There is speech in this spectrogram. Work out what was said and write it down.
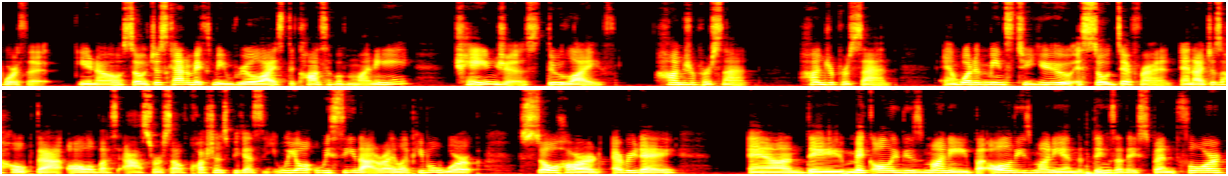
worth it, you know? So, it just kind of makes me realize the concept of money changes through life 100%. 100%. And what it means to you is so different. And I just hope that all of us ask ourselves questions because we all we see that, right? Like people work so hard every day and they make all of this money, but all of these money and the things that they spend for,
